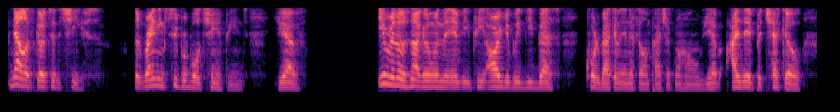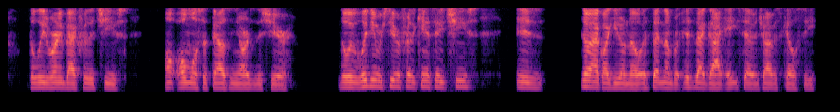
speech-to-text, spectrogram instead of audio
Now let's go to the Chiefs, the reigning Super Bowl champions. You have, even though he's not going to win the MVP, arguably the best quarterback in the NFL, in Patrick Mahomes. You have Isaiah Pacheco, the lead running back for the Chiefs, almost a thousand yards this year. The leading receiver for the Kansas City Chiefs is don't act like you don't know. It's that number. It's that guy, eight seven, Travis Kelce.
